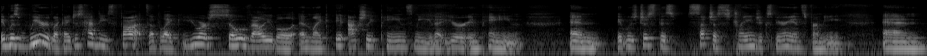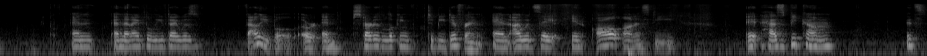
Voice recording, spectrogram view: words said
it was weird like i just had these thoughts of like you are so valuable and like it actually pains me that you're in pain. And it was just this such a strange experience for me. And and and then i believed i was valuable or and started looking to be different. And i would say in all honesty it has become it's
